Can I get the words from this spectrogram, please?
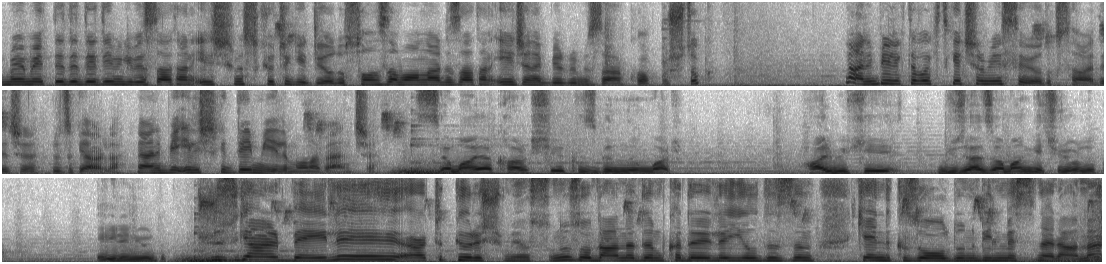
Mehmet'le de dediğim gibi zaten ilişkimiz kötü gidiyordu. Son zamanlarda zaten iyicene birbirimizden kopmuştuk. Yani birlikte vakit geçirmeyi seviyorduk sadece Rüzgar'la. Yani bir ilişki demeyelim ona bence. Sema'ya karşı kızgınlığım var. Halbuki güzel zaman geçiriyorduk, eğleniyorduk. Rüzgar Bey'le artık görüşmüyorsunuz. O da anladığım kadarıyla Yıldız'ın kendi kızı olduğunu bilmesine rağmen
